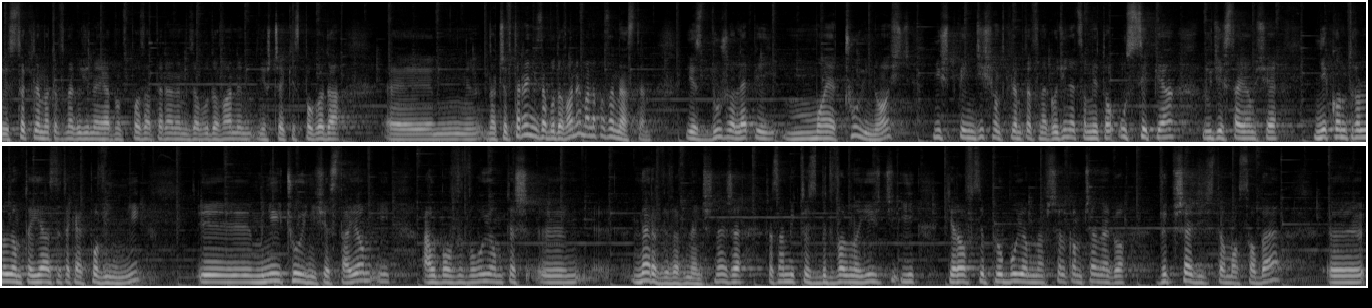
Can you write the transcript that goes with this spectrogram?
Yy, 100 km na godzinę jadąc poza terenem zabudowanym, jeszcze jak jest pogoda, yy, znaczy w terenie zabudowanym, ale poza miastem, jest dużo lepiej moja czujność niż 50 km na godzinę, co mnie to usypia. Ludzie stają się, nie kontrolują tej jazdy tak jak powinni, yy, mniej czujni się stają i albo wywołują też yy, nerwy wewnętrzne, że czasami ktoś zbyt wolno jeździ i kierowcy próbują na wszelką cenę go wyprzedzić tą osobę yy,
